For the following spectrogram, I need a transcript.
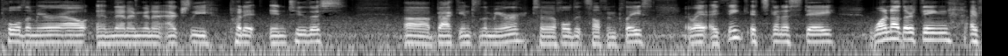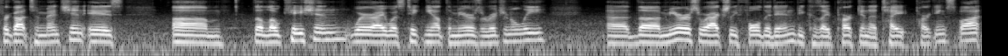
pull the mirror out and then I'm gonna actually put it into this uh, back into the mirror to hold itself in place. All right, I think it's gonna stay. One other thing I forgot to mention is um, the location where I was taking out the mirrors originally uh, the mirrors were actually folded in because I parked in a tight parking spot.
